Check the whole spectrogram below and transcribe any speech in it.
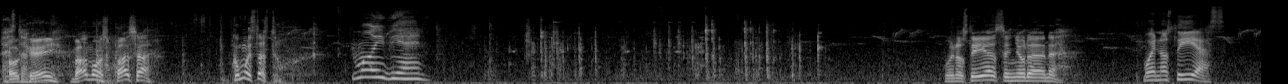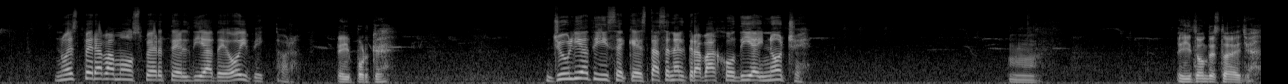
está ok, bien. vamos, pasa. ¿Cómo estás tú? Muy bien. Buenos días, señora Ana. Buenos días. No esperábamos verte el día de hoy, Víctor. ¿Y por qué? Julia dice que estás en el trabajo día y noche. Mm. ¿Y dónde está ella?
